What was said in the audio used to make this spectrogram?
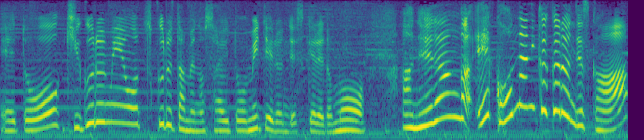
えっ、ー、と着ぐるみを作るためのサイトを見てるんですけれども。あ値段がえこんなにかかるんですか？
